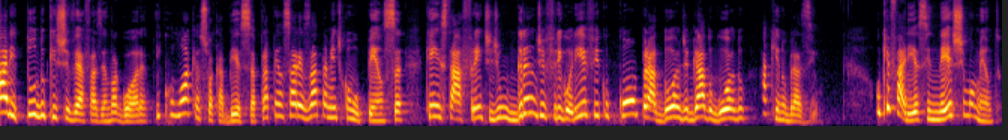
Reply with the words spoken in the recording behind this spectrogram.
Pare tudo o que estiver fazendo agora e coloque a sua cabeça para pensar exatamente como pensa quem está à frente de um grande frigorífico comprador de gado gordo aqui no Brasil. O que faria se, neste momento,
